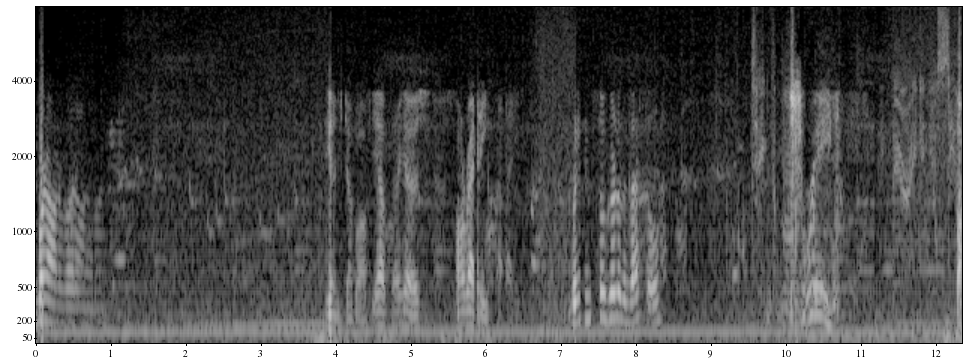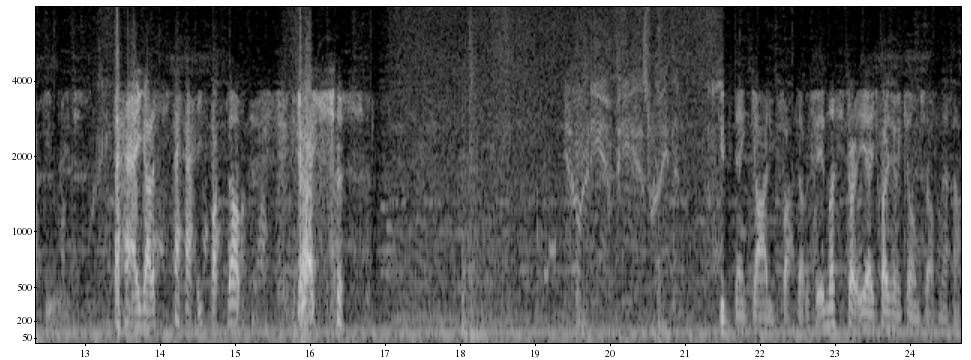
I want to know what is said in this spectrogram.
We're not inviting him. He's gonna jump off. Yep, there he goes. Already. We can still go to the vessel. Sweet. Fuck you, Reed. Haha, he got us. he fucked up. Yes. You? Dude, thank God he fucked up. If, unless he start, yeah, he's probably gonna kill himself now.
